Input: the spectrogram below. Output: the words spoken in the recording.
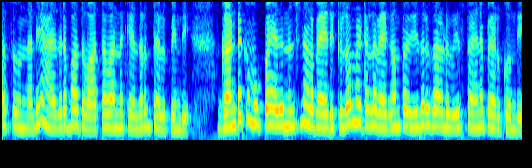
అవకాశం ఉందని హైదరాబాద్ వాతావరణ కేంద్రం తెలిపింది. గంటకు ముప్పై ఐదు నుంచి నలభై ఐదు కిలోమీటర్ల వేగంతో ఈదురుగాలులు వీస్తాయని పేర్కొంది.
